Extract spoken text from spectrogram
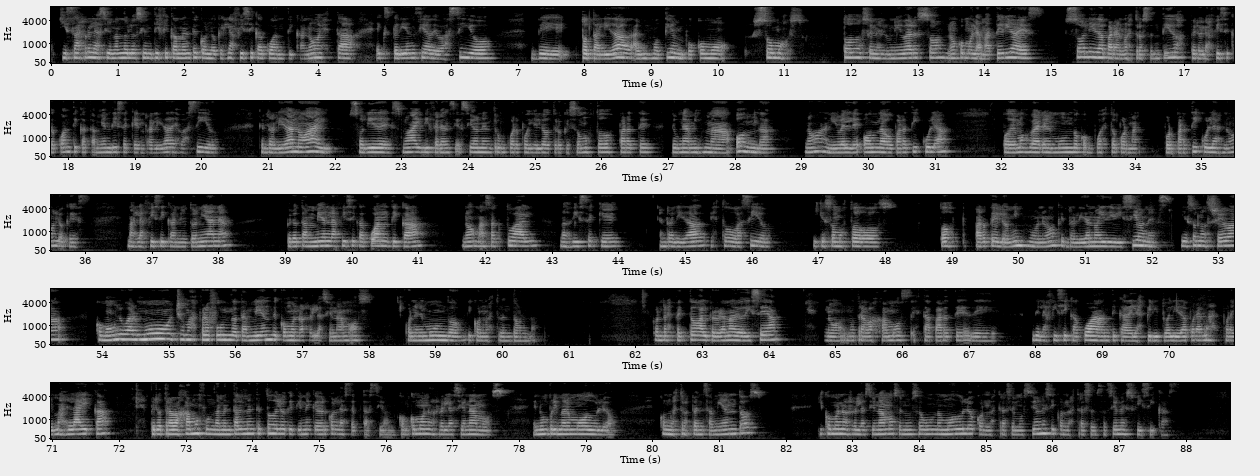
quizás relacionándolo científicamente con lo que es la física cuántica, ¿no? Experiencia de vacío, de totalidad al mismo tiempo, como somos todos en el universo, ¿no? Como la materia es sólida para nuestros sentidos, pero la física cuántica también dice que en realidad es vacío, que en realidad no hay solidez, no hay diferenciación entre un cuerpo y el otro, que somos todos parte de una misma onda, ¿no? A nivel de onda o partícula, podemos ver el mundo compuesto por, por partículas, ¿no? Lo que es más la física newtoniana, pero también la física cuántica, ¿no? más actual, nos dice que en realidad es todo vacío y que somos todos, todos parte de lo mismo, ¿no? que en realidad no hay divisiones. Y eso nos lleva como a un lugar mucho más profundo también de cómo nos relacionamos con el mundo y con nuestro entorno. Con respecto al programa de Odisea, no, no trabajamos esta parte de, la física cuántica, de la espiritualidad por ahí, por ahí más laica, pero trabajamos fundamentalmente todo lo que tiene que ver con la aceptación, con cómo nos relacionamos en un primer módulo con nuestros pensamientos y cómo nos relacionamos en un segundo módulo con nuestras emociones y con nuestras sensaciones físicas.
